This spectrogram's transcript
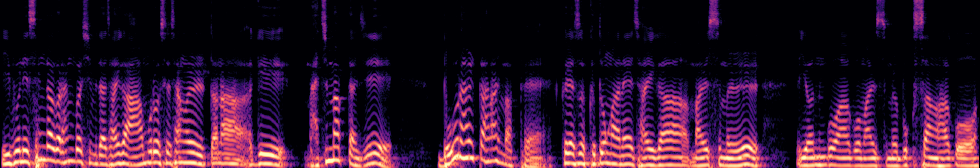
이분이 생각을 한 것입니다. 자기가 암으로 세상을 떠나기 마지막까지 뭘 할까 하나님 앞에. 그래서 그동안에 자기가 말씀을 연구하고 말씀을 묵상하고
